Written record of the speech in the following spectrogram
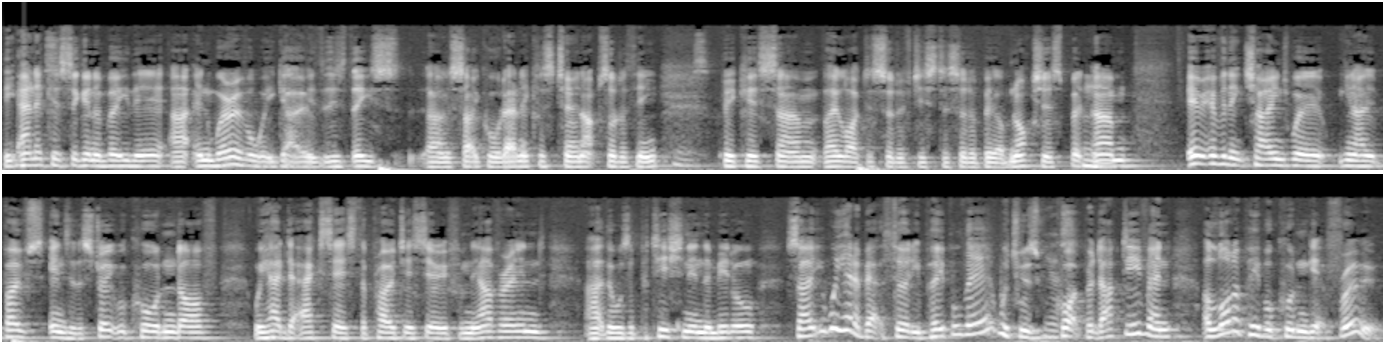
the anarchists are going to be there uh, and wherever we go, there's these uh, so-called anarchists turn up sort of thing because um, they like to sort of just to sort of be obnoxious. But um, e- everything changed where, you know, both ends of the street were cordoned off. We had to access the protest area from the other end. Uh, there was a petition in the middle. So we had about 30 people there, which was Yes. quite productive and a lot of people couldn't get through.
